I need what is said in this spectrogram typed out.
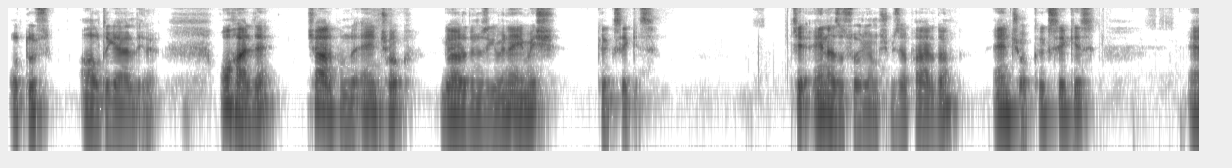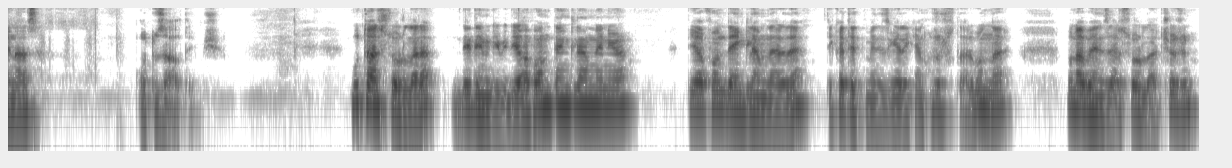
36 geldi yine. O halde çarpımda en çok gördüğünüz gibi neymiş? 48. Şey, en azı soruyormuş bize pardon. En çok 48. En az 36'ymış. Bu tarz sorulara dediğim gibi diyafon denklem deniyor. Diyafon denklemlerde dikkat etmeniz gereken hususlar bunlar. Buna benzer sorular çözün.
